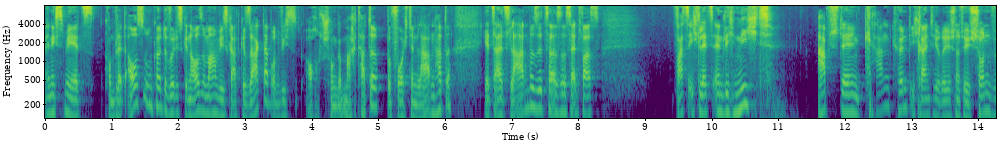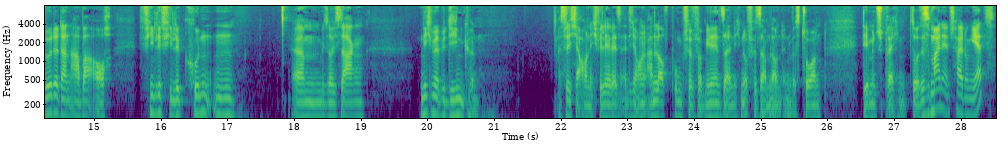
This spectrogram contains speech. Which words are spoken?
wenn ich es mir jetzt komplett aussuchen könnte, würde ich es genauso machen, wie ich es gerade gesagt habe und wie ich es auch schon gemacht hatte, bevor ich den Laden hatte. Jetzt als Ladenbesitzer ist es etwas, was ich letztendlich nicht abstellen kann, könnte ich rein theoretisch natürlich schon, würde dann aber auch viele, viele Kunden, ähm, wie soll ich sagen, nicht mehr bedienen können. Das will ich ja auch nicht. Ich will ja letztendlich auch ein Anlaufpunkt für Familien sein, nicht nur für Sammler und Investoren. Dementsprechend. So, das ist meine Entscheidung jetzt.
